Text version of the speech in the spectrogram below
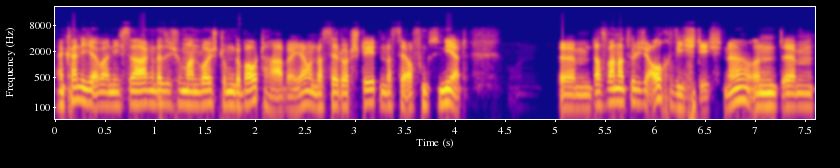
dann kann ich aber nicht sagen, dass ich schon mal einen Leuchtturm gebaut habe, ja, und dass der dort steht und dass der auch funktioniert. Ähm, das war natürlich auch wichtig, ne? Und ähm,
